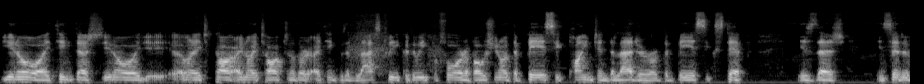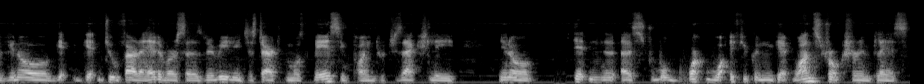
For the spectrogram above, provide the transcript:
you know, I think that you know when I talk, I know I talked another. I think was it last week or the week before about you know the basic point in the ladder or the basic step is that instead of you know get, getting too far ahead of ourselves, we really just start at the most basic point, which is actually you know getting a, a work. If you can get one structure in place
